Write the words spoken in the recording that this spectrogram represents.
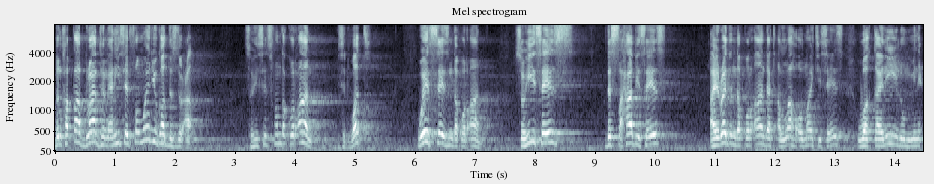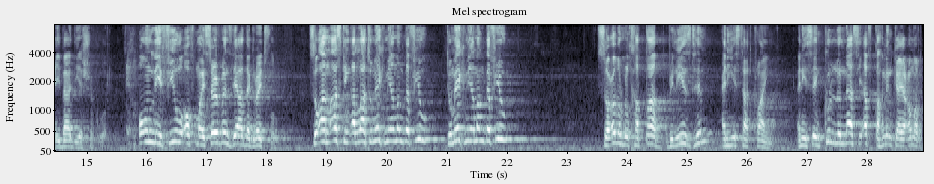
bin Khattab grabbed him and he said, From where you got this dua? So he says, From the Quran. He said, What? Where it says in the Quran? So he says, this Sahabi says, I read in the Quran that Allah Almighty says, وَقَلِيلٌ مِّنْ عِبَادِيَ الشَّكُورِ Only few of my servants, they are the grateful. So I'm asking Allah to make me among the few, to make me among the few. So Umar bin Khattab released him and he started crying. And he's saying, كل الناس أفقه منك يا عمر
